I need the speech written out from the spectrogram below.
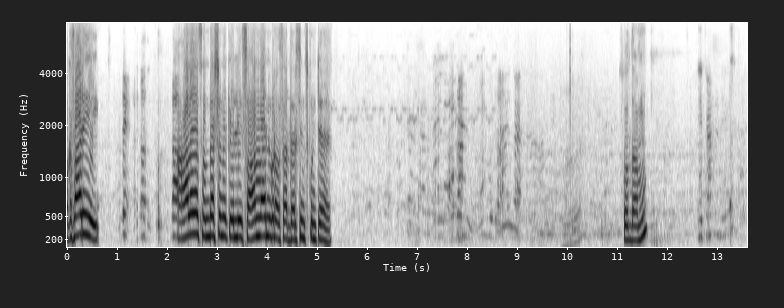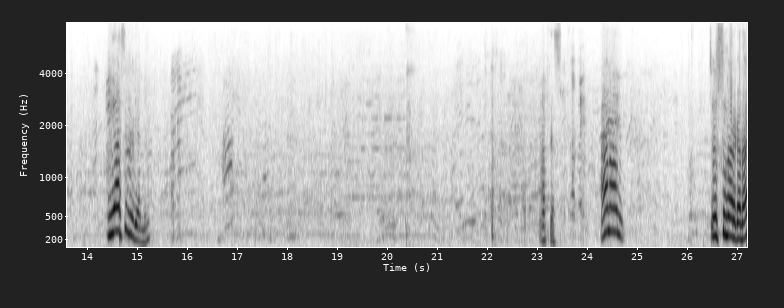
ఒకసారి ఆలయ సందర్శనకు వెళ్ళి స్వామివారిని కూడా ఒకసారి దర్శించుకుంటే చూద్దాము. ఈఆర్సీ మీడియా చూస్తున్నారు కదా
